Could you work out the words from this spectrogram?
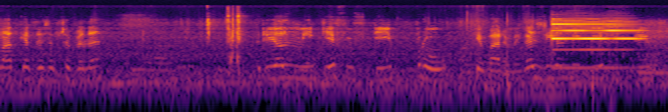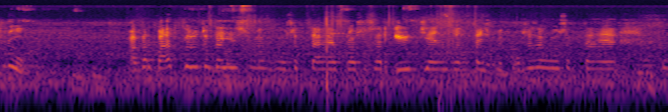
बात करते हैं सबसे पहले रियल मी के फिफ्टी प्रो के बारे में। गई रियल मी के फिफ्टी प्रो अगर बात करूँ तो गई इसमें हो सकता है प्रोसेसर एट जेन वन का इसमें प्रोसेसर हो सकता है तो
